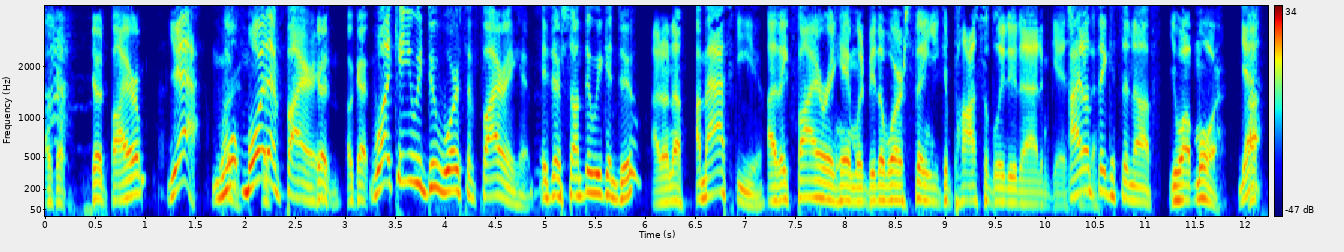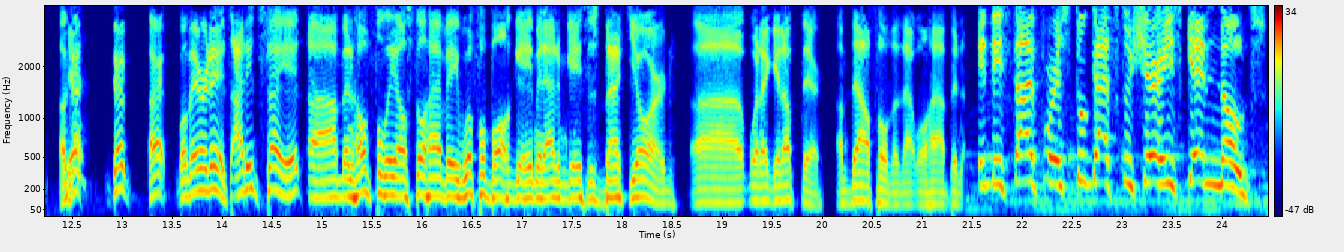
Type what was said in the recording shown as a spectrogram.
Okay, good. Fire him. Yeah, Okay, more good, than firing good, him. okay. What can we do worse than firing him? Is there something we can do? I don't know. I'm asking you. I think firing him would be the worst thing you could possibly do to Adam Gase. I don't think it's enough. you want more. Yeah. Uh, okay. Yeah. Good. All right. Well, there it is. I didn't say it. Um, and hopefully I'll still have a wiffle ball game in Adam Gase's backyard, uh, when I get up there. I'm doubtful that that will happen. It is time for Stugotz to share his game notes.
